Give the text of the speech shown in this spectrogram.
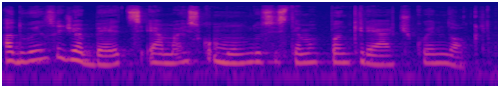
A doença diabetes é a mais comum do sistema pancreático endócrino.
